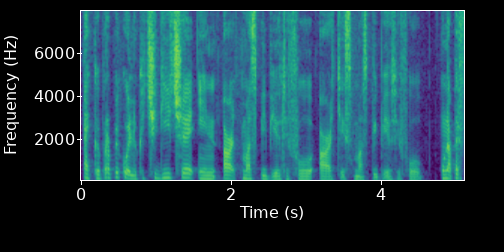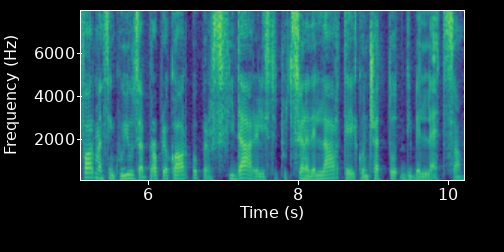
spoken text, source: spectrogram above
Ecco, è proprio quello che ci dice in Art Must Be Beautiful, Artist Must Be Beautiful, una performance in cui usa il proprio corpo per sfidare l'istituzione dell'arte e il concetto di bellezza.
